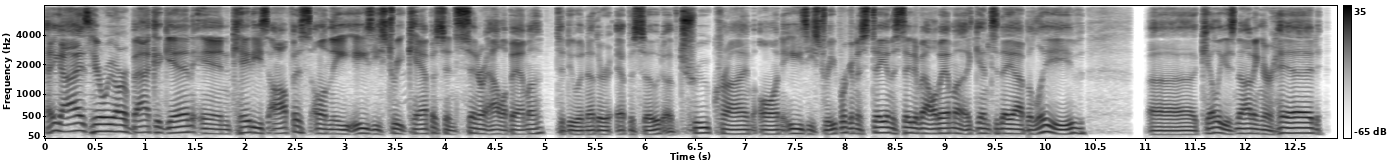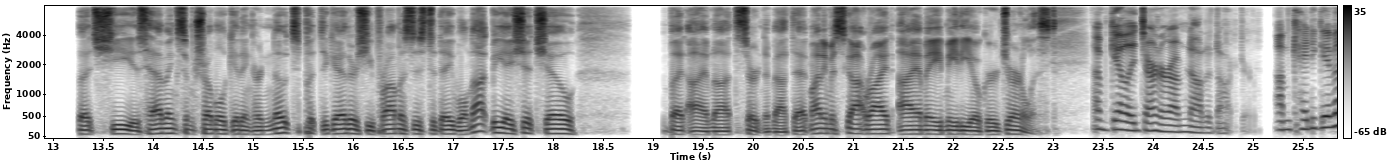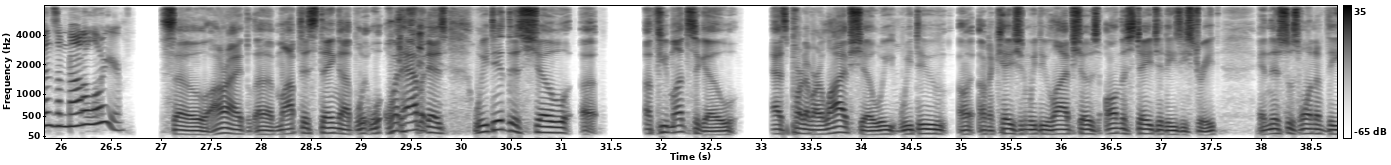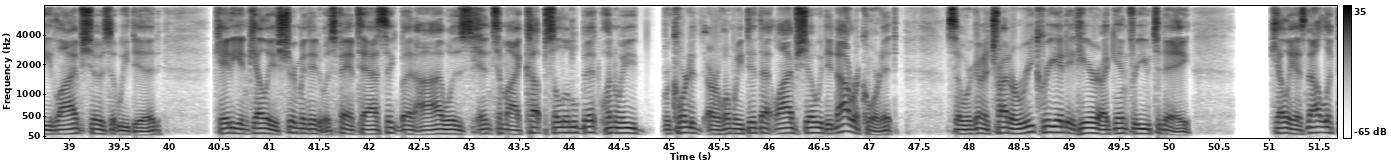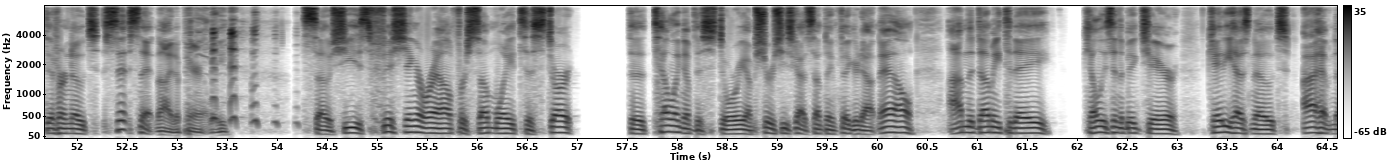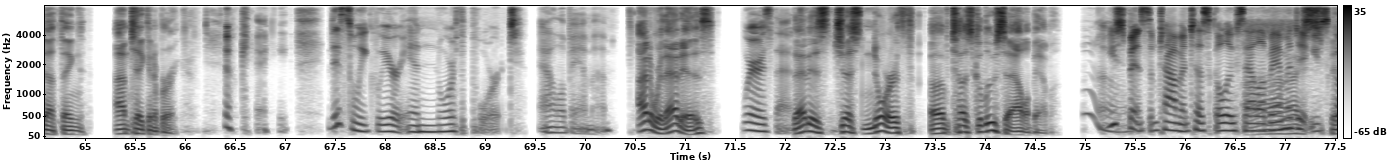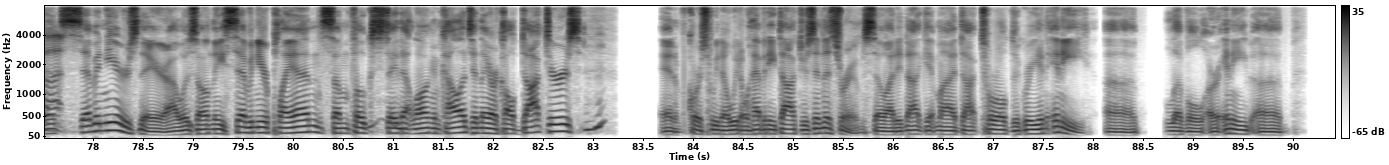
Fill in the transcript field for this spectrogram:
Hey guys, here we are back again in Katie's office on the Easy Street campus in Centre, Alabama to do another episode of True Crime on Easy Street. We're going to stay in the state of Alabama again today, I believe. Uh, Kelly is nodding her head, but she is having some trouble getting her notes put together. She promises today will not be a shit show, but I am not certain about that. My name is Scott Wright. I am a mediocre journalist. I'm Kelly Turner. I'm not a doctor. I'm Katie Givens. I'm not a lawyer. So, all right, uh, mop this thing up. W- what happened is we did this show uh, a few months ago as part of our live show. We we do uh, on occasion we do live shows on the stage at Easy Street, and this was one of the live shows that we did. Katie and Kelly assured me that it was fantastic, but I was into my cups a little bit when we recorded or when we did that live show. We did not record it, so we're going to try to recreate it here again for you today. Kelly has not looked at her notes since that night, apparently. so she's fishing around for some way to start the telling of this story. I'm sure she's got something figured out now. I'm the dummy today. Kelly's in the big chair. Katie has notes. I have nothing. I'm taking a break. Okay. This week we are in Northport, Alabama. I know where that is. Where is that? That is just north of Tuscaloosa, Alabama. Oh. You spent some time in Tuscaloosa, Alabama, I didn't you, spent Scott? seven years there. I was on the seven year plan. Some folks stay that long in college and they are called doctors. Mhm. And of course, we know we don't have any doctors in this room. So I did not get my doctoral degree in any uh, level or any, uh,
